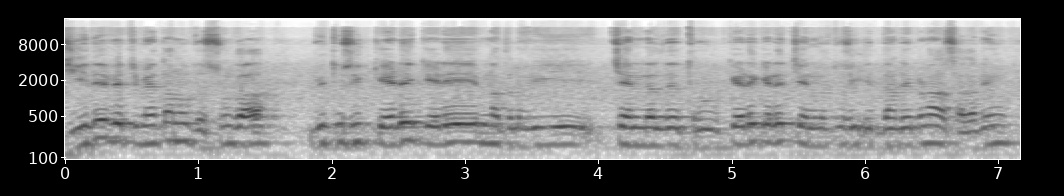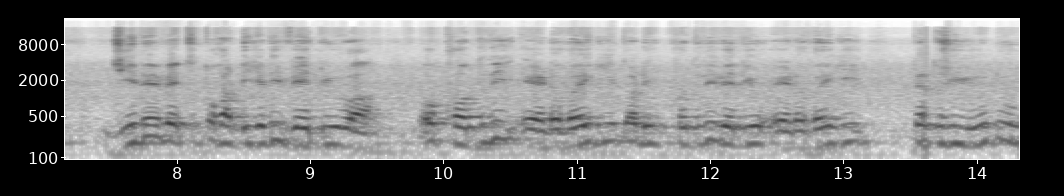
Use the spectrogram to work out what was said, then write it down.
ਜਿਹਦੇ ਵਿੱਚ ਮੈਂ ਤੁਹਾਨੂੰ ਦੱਸੂਗਾ ਵੀ ਤੁਸੀਂ ਕਿਹੜੇ ਕਿਹੜੇ ਮਤਲਬ ਵੀ ਚੈਨਲ ਦੇ ਥਰੂ ਕਿਹੜੇ ਕਿਹੜੇ ਚੈਨਲ ਤੁਸੀਂ ਇਦਾਂ ਦੇ ਬਣਾ ਸਕਦੇ ਹੋ, ਜਿਹਦੇ ਵਿੱਚ ਤੁਹਾਡੀ ਜਿਹੜੀ ਵੈਲਿਊ ਆ ਉਹ ਖੁਦ ਦੀ ਐਡ ਹੋਏਗੀ, ਤੁਹਾਡੀ ਖੁਦ ਦੀ ਵੈਲਿਊ ਐਡ ਹੋਏਗੀ ਤੇ ਤੁਸੀਂ YouTube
